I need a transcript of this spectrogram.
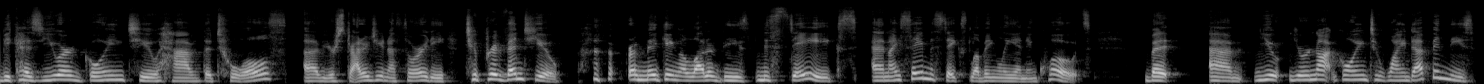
because you are going to have the tools of your strategy and authority to prevent you from making a lot of these mistakes. And I say mistakes lovingly and in quotes, but um, you, you're not going to wind up in these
